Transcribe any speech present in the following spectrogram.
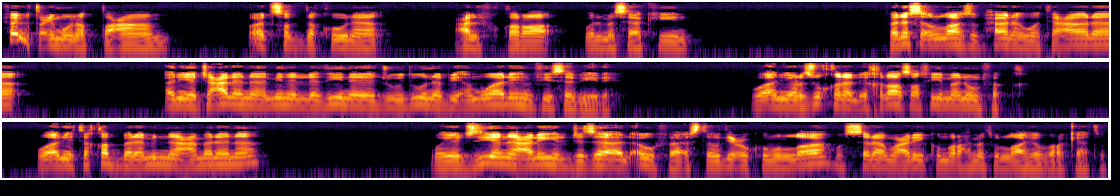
فيطعمون الطعام ويتصدقون على الفقراء والمساكين. فنسأل الله سبحانه وتعالى أن يجعلنا من الذين يجودون بأموالهم في سبيله وأن يرزقنا الإخلاص فيما ننفق وأن يتقبل منا عملنا ويجزينا عليه الجزاء الأوفى. أستودعكم الله والسلام عليكم ورحمة الله وبركاته.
